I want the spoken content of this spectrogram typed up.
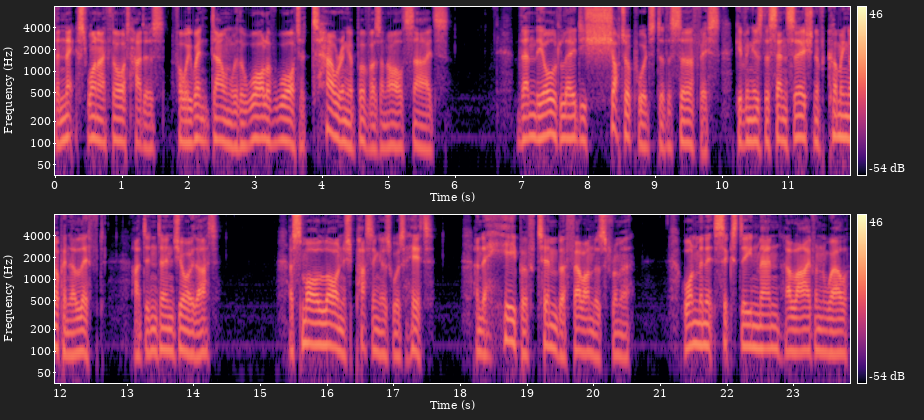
the next one I thought had us, for we went down with a wall of water towering above us on all sides. Then the old lady shot upwards to the surface, giving us the sensation of coming up in a lift. I didn't enjoy that. A small launch passing us was hit, and a heap of timber fell on us from her. One minute sixteen men alive and well,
